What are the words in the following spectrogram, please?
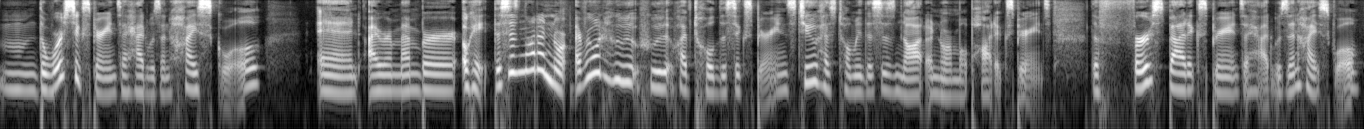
Mm, the worst experience I had was in high school. And I remember, okay, this is not a normal, everyone who, who I've told this experience to has told me this is not a normal pot experience. The first bad experience I had was in high school.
